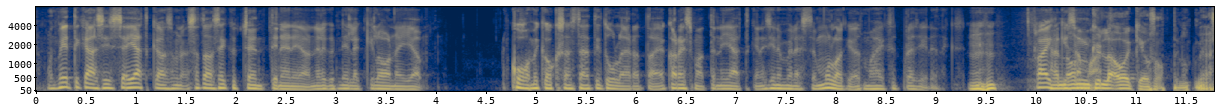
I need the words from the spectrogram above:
Mutta miettikää siis se jätkä on semmoinen 170 senttinen ja 44 kiloinen ja koomikoksen sitä tituleerataan ja karismaattinen jätkä, niin siinä mielessä mullakin olisi mahikset presidentiksi. Mm-hmm. Kaikki Hän on sama. kyllä oikeusoppinut myös.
